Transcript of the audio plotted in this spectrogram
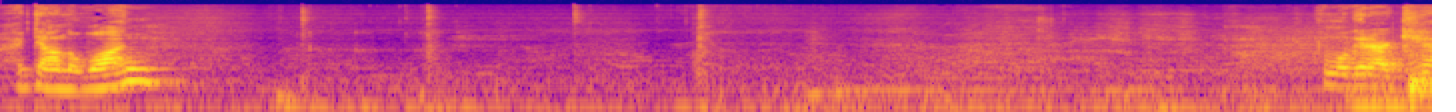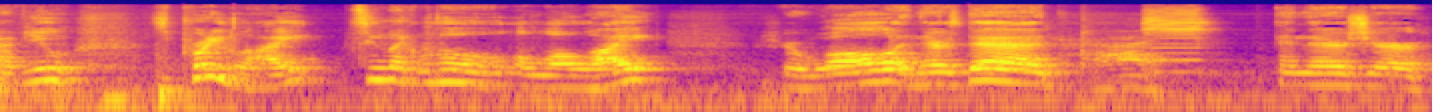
Back down to one. And we'll get our cat view. It's pretty light. Seems like a little a low light. There's your wall, and there's Dad. And there's your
